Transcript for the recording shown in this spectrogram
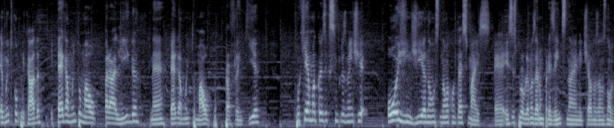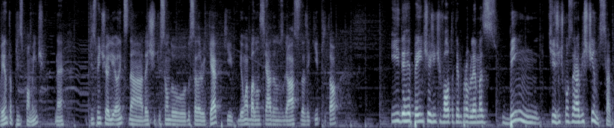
é muito complicada e pega muito mal para a liga, né? Pega muito mal para a franquia, porque é uma coisa que simplesmente hoje em dia não, não acontece mais. É, esses problemas eram presentes na NHL nos anos 90, principalmente, né? Principalmente ali antes da, da instituição do, do salary cap, que deu uma balanceada nos gastos das equipes e tal. E de repente a gente volta a ter problemas bem que a gente considerava extintos, sabe?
